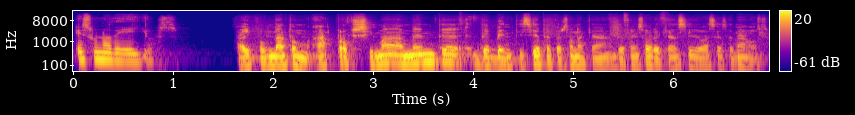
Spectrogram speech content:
es uno de ellos. Hay un dato aproximadamente de 27 personas, que han, defensores que han sido asesinados.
